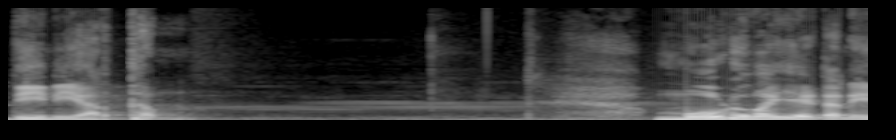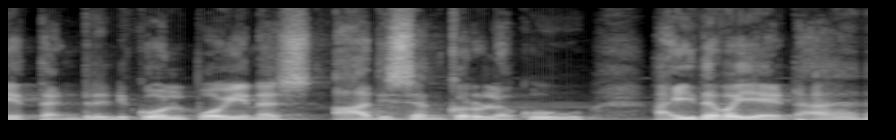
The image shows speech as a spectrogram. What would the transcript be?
దీని అర్థం. మూడవ ఏటనే తండ్రిని కోల్పోయిన ఆదిశంకరులకు ఐదవ ఏట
